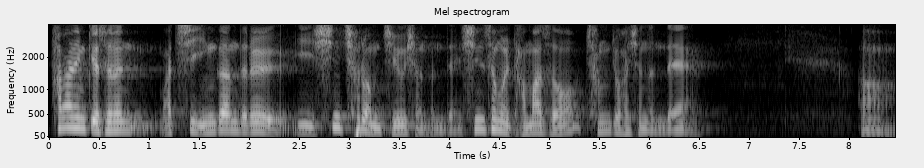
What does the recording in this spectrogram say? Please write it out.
하나님께서는 마치 인간들을 이 신처럼 지으셨는데 신성을 담아서 창조하셨는데 아,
